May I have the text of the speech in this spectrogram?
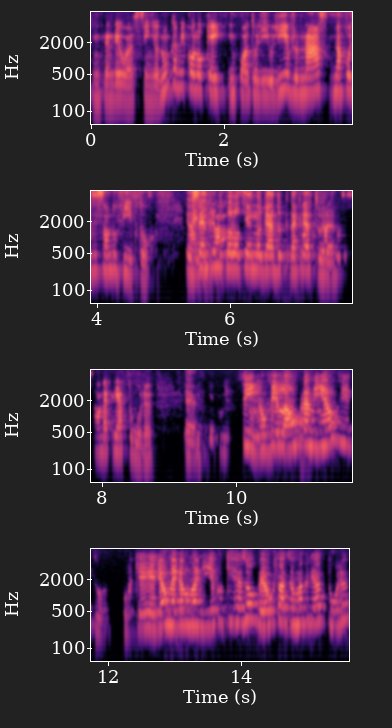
entendeu? Assim, eu nunca me coloquei, enquanto li o livro, na, na posição do Vitor. Eu sempre me coloquei no lugar do, da criatura. Na posição da criatura. É. Sim, o vilão para mim é o Vitor, porque ele é o megalomaníaco que resolveu fazer uma criatura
